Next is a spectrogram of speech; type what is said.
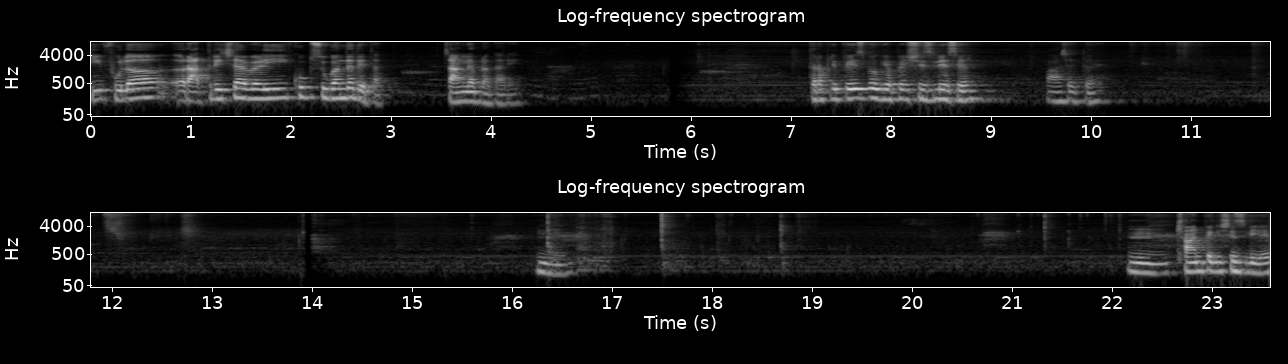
ती फुलं रात्रीच्या वेळी खूप सुगंध देतात. चांगल्या प्रकारे. तर आपली पेज बघूया पेज शिजली असेल. पास येतोय. हम्म. छानपैकी शिजली आहे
